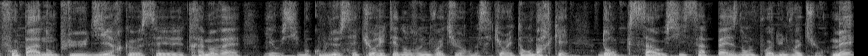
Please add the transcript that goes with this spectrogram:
faut pas non plus dire que c'est très mauvais. Il y a aussi beaucoup plus de sécurité dans une voiture, la sécurité embarquée. Donc ça aussi, ça pèse dans le poids d'une voiture. Mais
